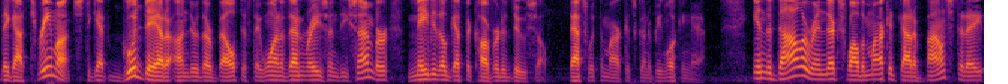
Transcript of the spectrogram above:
They got three months to get good data under their belt. If they want to then raise in December, maybe they'll get the cover to do so. That's what the market's going to be looking at. In the dollar index, while the market got a bounce today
